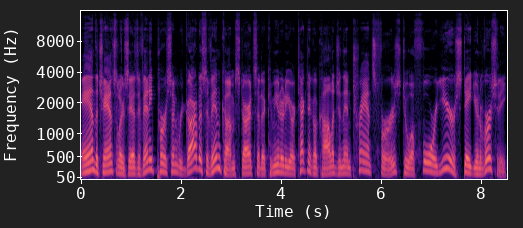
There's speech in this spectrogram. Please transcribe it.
And the chancellor says if any person, regardless of income, starts at a community or technical college and then transfers to a four year state university,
